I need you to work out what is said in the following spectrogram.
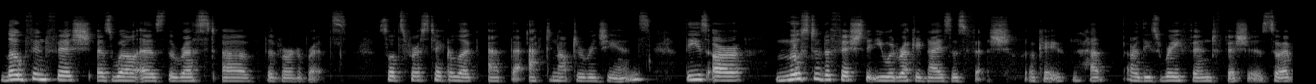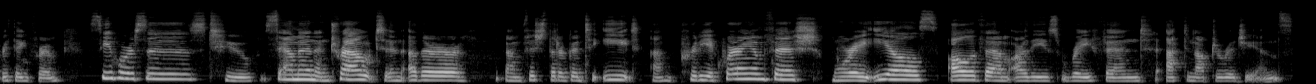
lobe-finned fish as well as the rest of the vertebrates. So let's first take a look at the Actinopterygians. These are most of the fish that you would recognize as fish, okay, have, are these ray-finned fishes. So everything from seahorses to salmon and trout and other um, fish that are good to eat, um, pretty aquarium fish, moray eels, all of them are these ray-finned actinopterygians.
